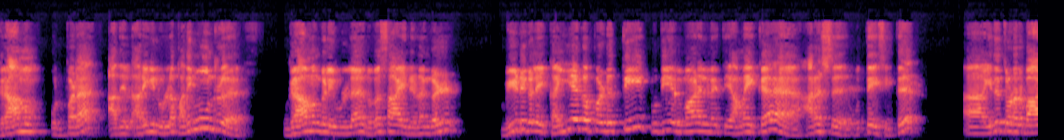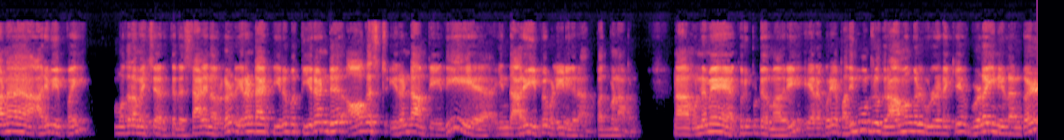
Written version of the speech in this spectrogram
கிராமம் உட்பட அதில் அருகில் உள்ள பதிமூன்று கிராமங்களில் உள்ள விவசாய நிலங்கள் வீடுகளை கையகப்படுத்தி புதிய விமான நிலையத்தை அமைக்க அரசு உத்தேசித்து இது தொடர்பான அறிவிப்பை முதலமைச்சர் திரு. ஸ்டாலின் அவர்கள் இரண்டாயிரத்தி இருபத்தி இரண்டு ஆகஸ்ட் இரண்டாம் தேதி இந்த அறிவிப்பை வெளியிடுகிறார் பத்மநாபன். நான் முன்னமே குறிப்பிட்டது மாதிரி ஏறக்குறைய பதிமூன்று கிராமங்கள் உள்ளடக்கிய விளை நிலங்கள்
